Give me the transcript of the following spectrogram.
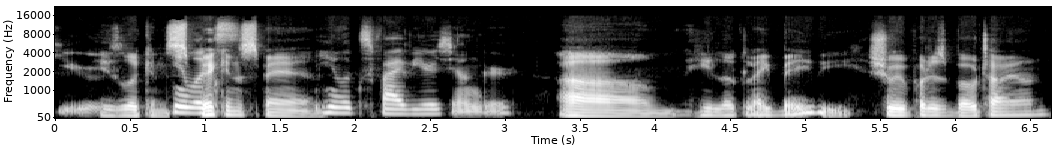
cute. He's looking He spick looks- and span. he looks five years younger. Um, he looked like baby. Should we put his bow tie on?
